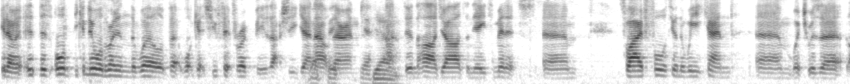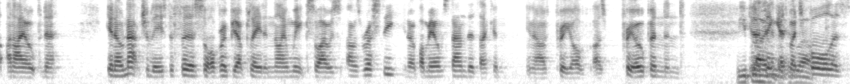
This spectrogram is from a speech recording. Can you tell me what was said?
you know, it, there's all you can do all the running in the world, but what gets you fit for rugby is actually getting Rugby, out there and, yeah. Yeah. and doing the hard yards and the 80 minutes. Um, so I had 40 on the weekend, um, which was a, an eye opener. You know, naturally, it's the first sort of rugby I played in nine weeks, so I was I was rusty. You know, by my own standards, I can you know I was pretty I was pretty open and you you know, blowing didn't get as much well? ball as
